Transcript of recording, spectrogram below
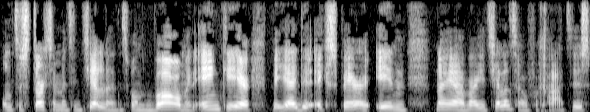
Om te starten met een challenge. Want bam, in één keer ben jij de expert in nou ja, waar je challenge over gaat. Dus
